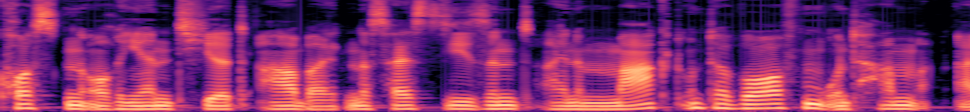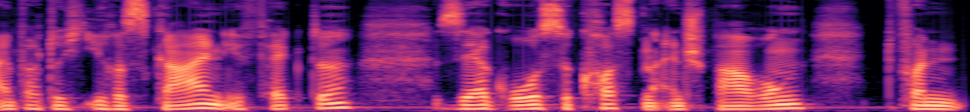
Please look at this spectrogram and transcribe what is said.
kostenorientiert arbeiten. Das heißt, sie sind einem Markt unterworfen und haben einfach durch ihre Skaleneffekte sehr große Kosteneinsparungen, von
